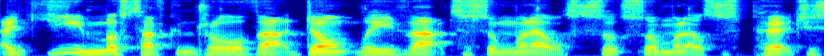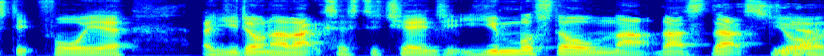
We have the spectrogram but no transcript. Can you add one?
And you must have control of that. Don't leave that to someone else. So someone else has purchased it for you and you don't have access to change it. You must own that. That's that's your Yeah.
